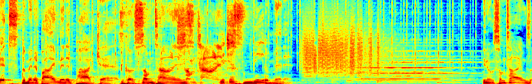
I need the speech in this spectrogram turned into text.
It's the Minute by Minute podcast because sometimes, Sometimes. you just need a minute. You know, sometimes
